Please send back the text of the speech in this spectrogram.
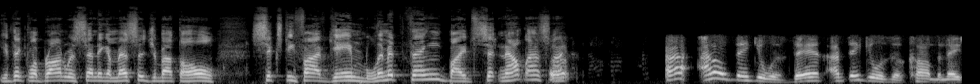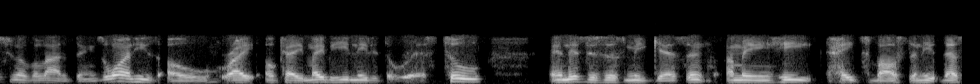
You think LeBron was sending a message about the whole 65 game limit thing by sitting out last night? Uh, I, I don't think it was that. I think it was a combination of a lot of things. One, he's old, right? Okay, maybe he needed the rest. Two, and this is just me guessing. I mean, he hates Boston. He, that's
